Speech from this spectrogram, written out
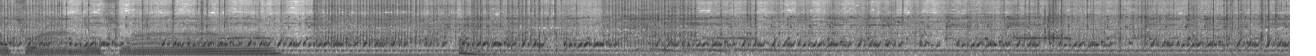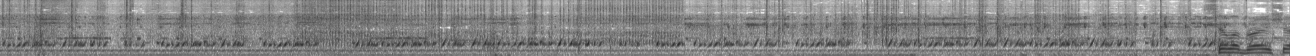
which one which one celebration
